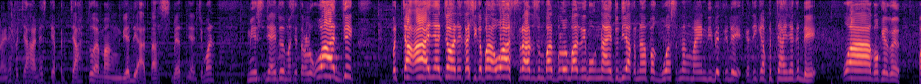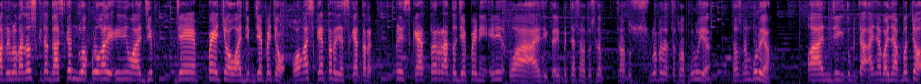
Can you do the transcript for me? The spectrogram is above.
Nah ini pecahannya setiap pecah tuh emang dia di atas bednya. Cuman missnya itu masih terlalu wajib. Pecahannya coy dikasih kepala. Wah 144 ribu. Nah itu dia kenapa gua senang main di bed gede. Ketika pecahnya gede Wah, gokil gokil. 4800 kita gaskan 20 kali. Ini wajib JP, cow. Wajib JP, cow. Kalau nggak skater ya skater. Please skater atau JP nih. Ini wah, anjing tadi pecah 100 100 berapa? 140 ya? 160 ya? Wah, anjing itu pecahannya banyak banget, cow.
